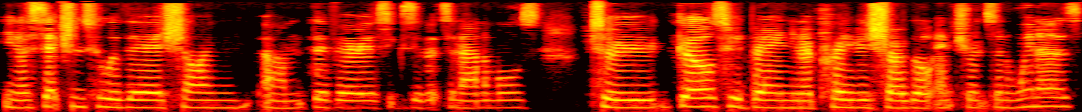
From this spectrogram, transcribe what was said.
you know, sections who were there showing um, their various exhibits and animals to girls who'd been, you know, previous showgirl entrants and winners,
